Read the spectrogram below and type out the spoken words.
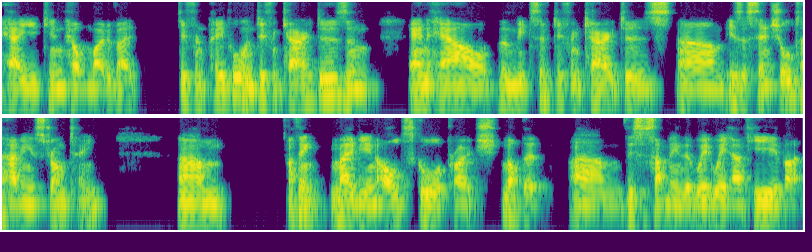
how you can help motivate different people and different characters and and how the mix of different characters um, is essential to having a strong team. Um, I think maybe an old school approach, not that um, this is something that we, we have here, but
